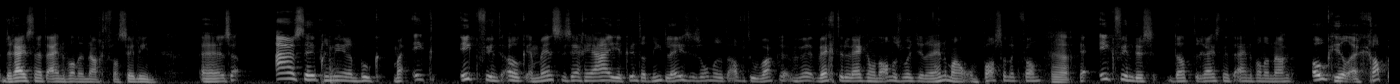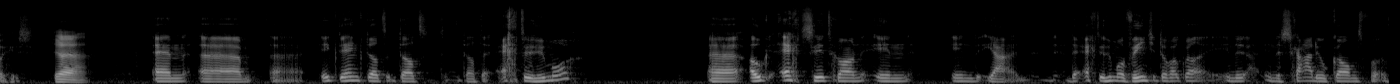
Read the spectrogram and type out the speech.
de reis naar het einde van de nacht van Céline. Is een aardsdeprimerend boek. Maar ik, ik vind ook, en mensen zeggen ja, je kunt dat niet lezen zonder het af en toe wakker, we- weg te leggen, want anders word je er helemaal onpasselijk van. Ja. Ja, ik vind dus dat de reis naar het einde van de nacht ook heel erg grappig is. Ja. En ehm, eh, ik denk dat, dat, dat de echte humor eh, ook echt zit gewoon in, in de, ja, de, de echte humor vind je toch ook wel in de, in de schaduwkant van,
